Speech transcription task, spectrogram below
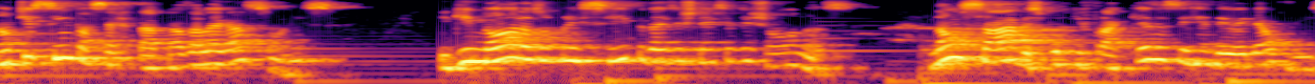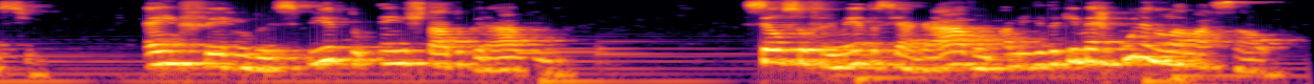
Não te sinto acertado nas alegações. Ignoras o princípio da existência de Jonas. Não sabes por que fraqueza se rendeu ele ao vício. É enfermo do espírito em estado grave. Seus sofrimentos se agravam à medida que mergulha no lamaçal.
